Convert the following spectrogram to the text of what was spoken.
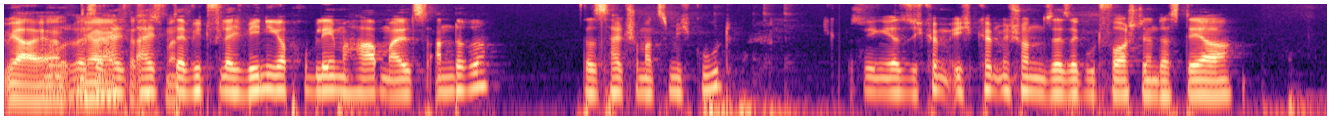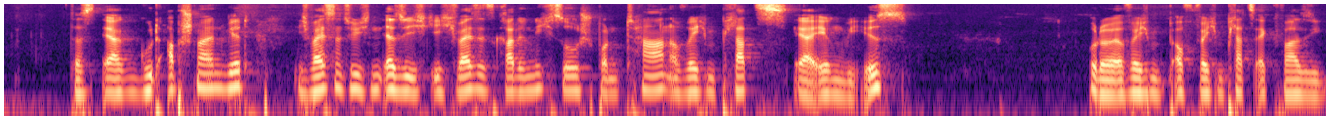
ja, ja. So, ja, heißt, heißt meinst. wird vielleicht weniger Probleme haben als andere. Das ist halt schon mal ziemlich gut. Deswegen, also ich könnte ich könnt mir schon sehr, sehr gut vorstellen, dass der, dass er gut abschneiden wird. Ich weiß natürlich, also ich, ich weiß jetzt gerade nicht so spontan, auf welchem Platz er irgendwie ist. Oder auf welchem, auf welchem Platz er quasi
